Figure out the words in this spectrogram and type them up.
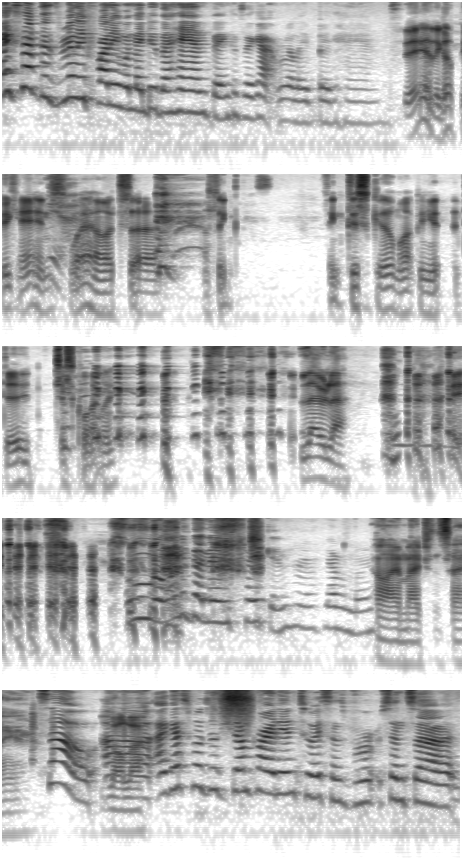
Except it's really funny when they do the hand thing because they got really big hands. yeah, they got big hands. Yeah. Wow, it's. Uh, I think. I think this girl might be a dude, just quietly. Lola. Ooh, I wonder if that name's taken. Huh, never mind. Oh, I imagine so, yeah. So, uh, I guess we'll just jump right into it since since uh,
